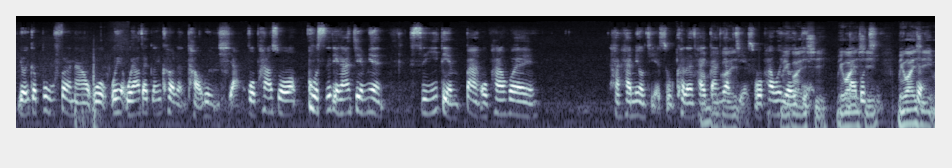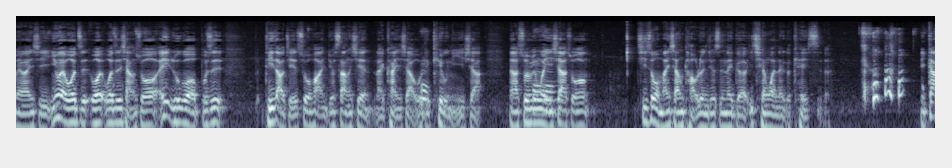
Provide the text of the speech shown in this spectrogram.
有一个部分呢、啊，我我也我要再跟客人讨论一下，我怕说我十点跟他见面，十一点半我怕会还还没有结束，可能才刚要结束，我怕会有点没关系，没关系，没关系，因为我只我我只想说，哎，如果不是。提早结束的话，你就上线来看一下，我就 cue 你一下。嗯、那顺便问一下说，其实我蛮想讨论，就是那个一千万那个 case 的。你干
